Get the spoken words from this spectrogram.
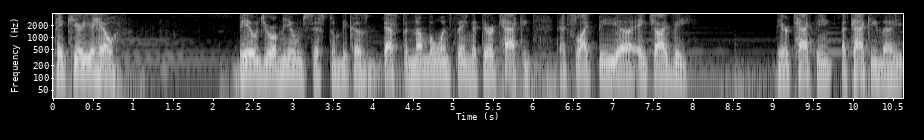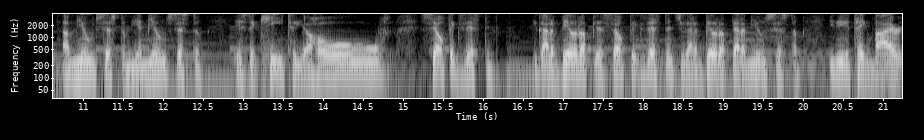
Take care of your health. Build your immune system because that's the number one thing that they're attacking. That's like the uh, HIV. They're attacking attacking the immune system. The immune system is the key to your whole self-existence. You got to build up your self-existence. You got to build up that immune system. You need to take vi-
